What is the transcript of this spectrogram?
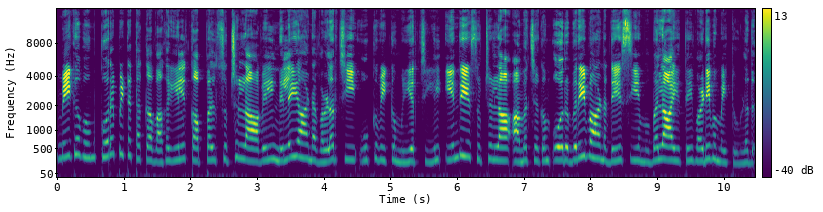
மிகவும் குறிப்பிடத்தக்க வகையில் கப்பல் சுற்றுலாவில் நிலையான வளர்ச்சியை ஊக்குவிக்கும் முயற்சியில் இந்திய சுற்றுலா அமைச்சகம் ஒரு விரிவான தேசிய முபலாயத்தை வடிவமைத்துள்ளது.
